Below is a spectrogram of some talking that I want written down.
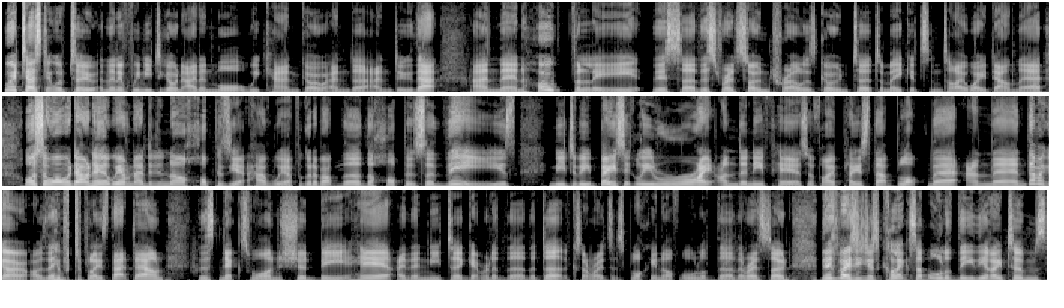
we're testing with two, and then if we need to go and add in more, we can go and uh, and do that. And then hopefully this uh, this redstone trail is going to to make its entire way down there. Also, while we're down here, we haven't added in our hoppers yet, have we? I forgot about the the hoppers. So these need to be basically right underneath here. So if I place that block there, and then there we go, I was able to place that down. This next one should be here. I then need to get rid of the the dirt because otherwise it's blocking off all of the the redstone. This basically just collects up all of the the items,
